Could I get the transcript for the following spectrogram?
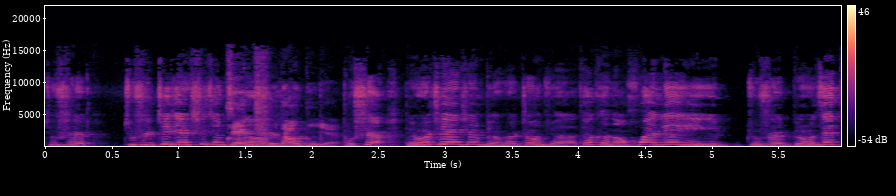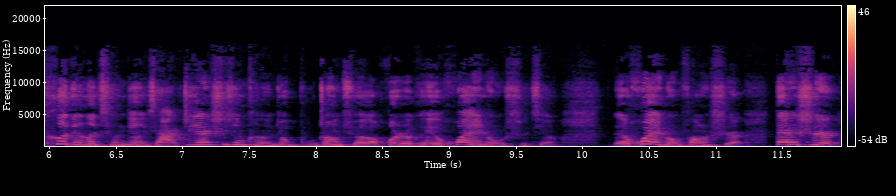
就是。就是这件事情可能坚持到底不是，比如说这件事情，比如说正确的，他可能换另一个，就是比如说在特定的情景下，这件事情可能就不正确了，或者可以换一种事情，呃，换一种方式。但是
